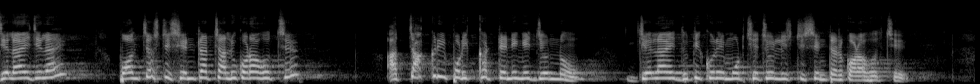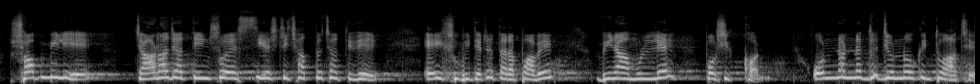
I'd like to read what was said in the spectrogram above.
জেলায় জেলায় পঞ্চাশটি সেন্টার চালু করা হচ্ছে। আর চাকরি পরীক্ষার ট্রেনিংয়ের জন্য জেলায় দুটি করে মোট ছেচল্লিশটি সেন্টার করা হচ্ছে। সব মিলিয়ে চার হাজার তিনশো এসসি এসটি ছাত্রছাত্রীদের এই সুবিধাটা তারা পাবে বিনামূল্যে প্রশিক্ষণ। অন্যান্যদের জন্যও কিন্তু আছে।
